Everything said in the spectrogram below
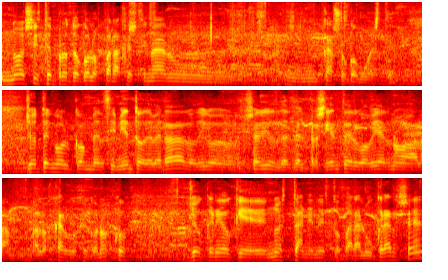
no existen protocolos para gestionar un, caso como este. Yo tengo el convencimiento, de verdad, lo digo en serio, desde el presidente del gobierno a, los cargos que conozco, yo creo que no están en esto para lucrarse.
